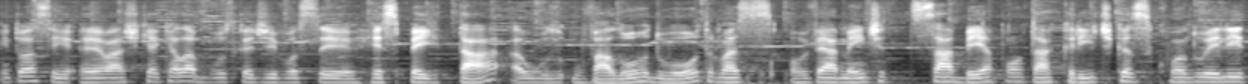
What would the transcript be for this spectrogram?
Então, assim, eu acho que é aquela busca de você respeitar o, o valor do outro, mas, obviamente, saber apontar críticas quando ele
